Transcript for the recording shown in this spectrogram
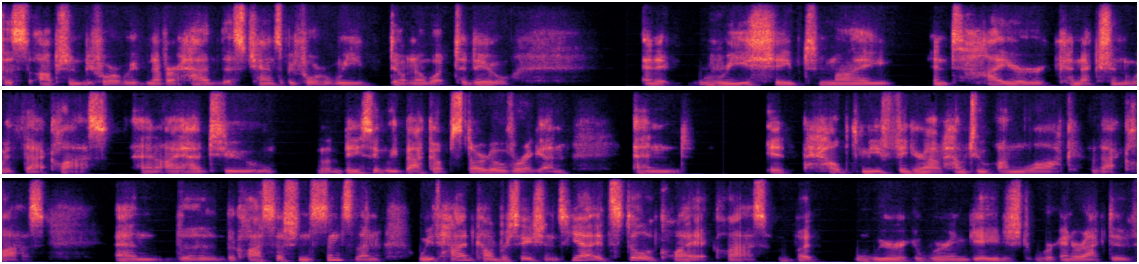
this option before. We've never had this chance before. We don't know what to do. And it reshaped my entire connection with that class. And I had to basically back up, start over again. And it helped me figure out how to unlock that class and the the class sessions since then we've had conversations. Yeah it's still a quiet class but we're we're engaged we're interactive.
